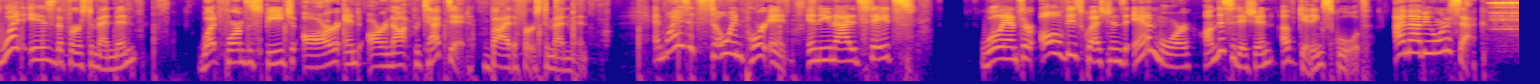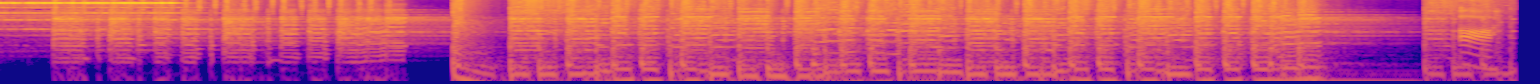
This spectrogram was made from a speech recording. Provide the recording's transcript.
What is the First Amendment? What forms of speech are and are not protected by the First Amendment? And why is it so important in the United States? We'll answer all of these questions and more on this edition of Getting Schooled. I'm Abby Hornacek.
